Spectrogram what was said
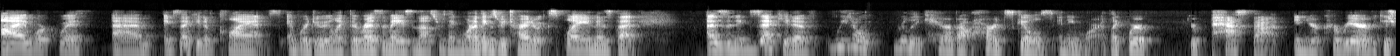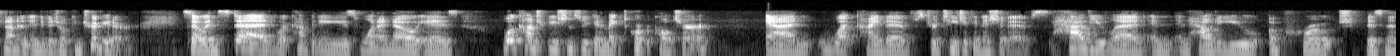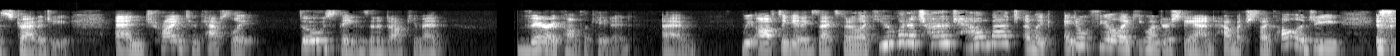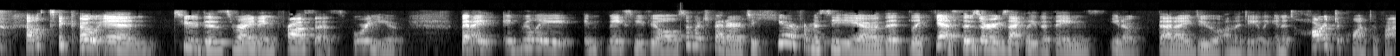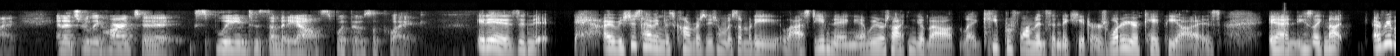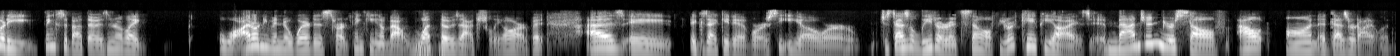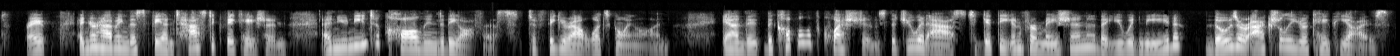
I work with um, executive clients and we're doing like their resumes and that sort of thing, one of the things we try to explain is that as an executive, we don't really care about hard skills anymore. Like we're you're past that in your career because you're not an individual contributor. So instead, what companies want to know is what contributions are you going to make to corporate culture and what kind of strategic initiatives have you led and, and how do you approach business strategy? And trying to encapsulate those things in a document very complicated. Um, we often get execs that are like you want to charge how much? I'm like i don't feel like you understand how much psychology is about to go in to this writing process for you but I it really it makes me feel so much better to hear from a CEO that like yes those are exactly the things you know that I do on the daily and it's hard to quantify and it's really hard to explain to somebody else what those look like. It is. And it, I was just having this conversation with somebody last evening, and we were talking about like key performance indicators. What are your KPIs? And he's like, not everybody thinks about those, and they're like, well, I don't even know where to start thinking about what those actually are. But as a executive or a CEO or just as a leader itself, your KPIs, imagine yourself out on a desert island, right? And you're having this fantastic vacation and you need to call into the office to figure out what's going on. And the, the couple of questions that you would ask to get the information that you would need, those are actually your KPIs.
